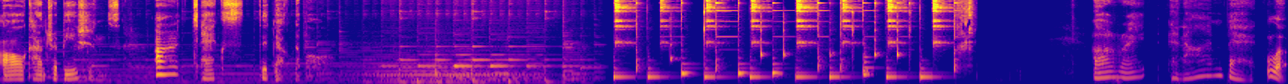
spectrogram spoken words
All contributions are tax deductible. All right, and I'm back. Look,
